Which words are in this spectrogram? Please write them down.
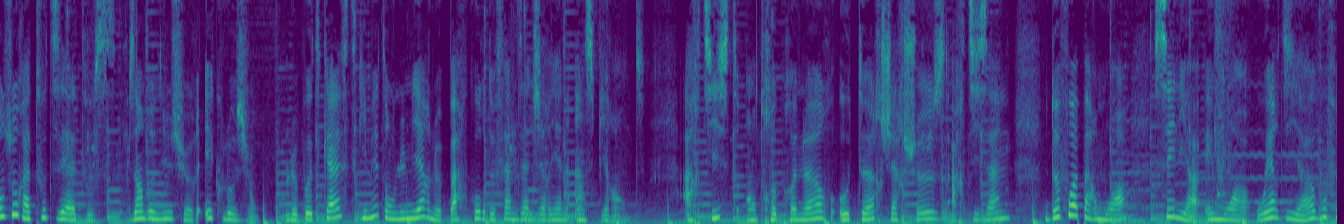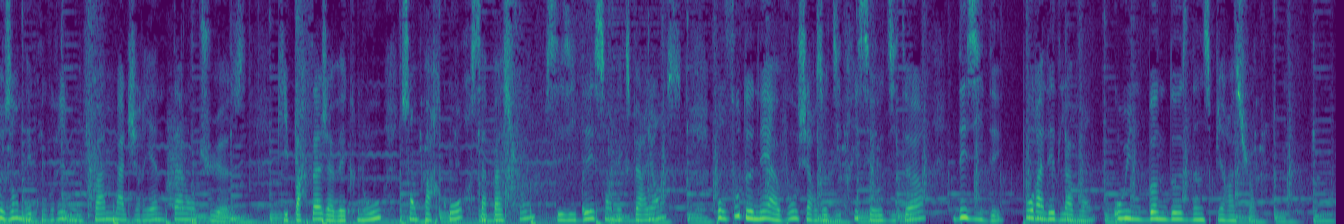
Bonjour à toutes et à tous, bienvenue sur Éclosion, le podcast qui met en lumière le parcours de femmes algériennes inspirantes. Artistes, entrepreneurs, auteurs, chercheuses, artisanes, deux fois par mois, Célia et moi, Werdia, vous faisons découvrir une femme algérienne talentueuse, qui partage avec nous son parcours, sa passion, ses idées, son expérience, pour vous donner à vous, chères auditrices et auditeurs, des idées pour aller de l'avant ou une bonne dose d'inspiration.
